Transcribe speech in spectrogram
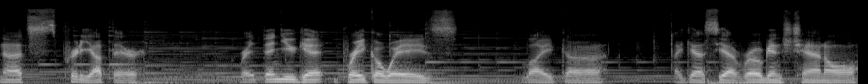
no, that's pretty up there. Right? Then you get breakaways like uh I guess yeah, Rogan's channel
